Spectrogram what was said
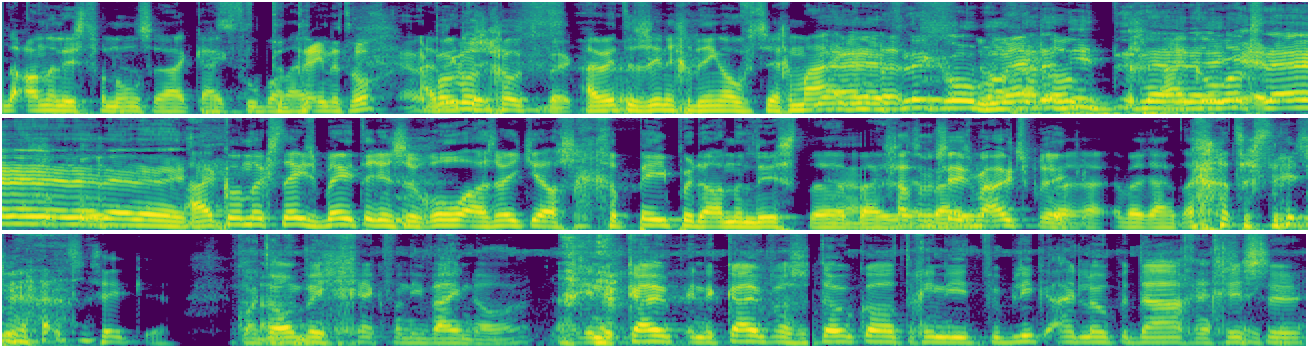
de analist van ons. Hij kijkt voetbal. De trainer, toch? Hij heeft ook nog een grote bek. hij weet er zinnige dingen over te zeggen. Maar dat niet... Nee, hij nee, komt nee, nee. Hij ook steeds beter in zijn rol als, weet je, als gepeperde analist. eh, Ja, bij, gaat er steeds meer uitspreken. Bij, bij Rijnmond. Hij gaat er steeds meer uitspreken. Ik word wel een beetje gek van die Wijndal. Hè? In, de Kuip, in de Kuip was het ook al. Toen ging hij het publiek uitlopen dagen. En gisteren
